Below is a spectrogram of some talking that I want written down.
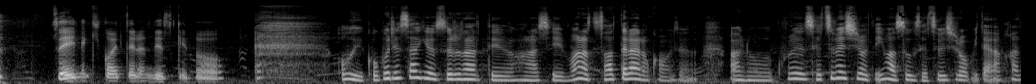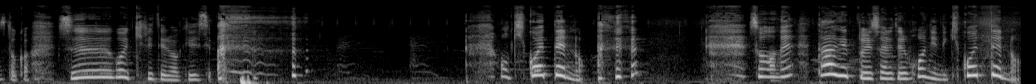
全員に聞こえてるんですけど。おいここで作業するなっていう話まだ伝わってないのかみたいなあのこれ説明しろって今すぐ説明しろみたいな感じとかすごい切れてるわけですよ もう聞こえてんの。そのね、ターゲットにされてる本人に聞こえてんの。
